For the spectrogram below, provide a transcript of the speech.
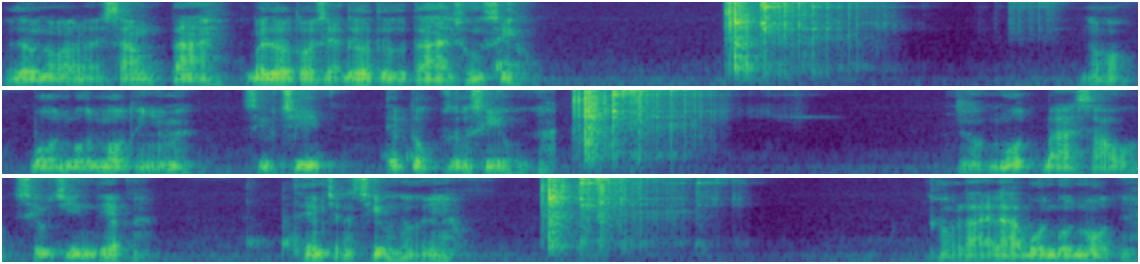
Bây giờ nó lại sang tài. Bây giờ tôi sẽ đưa từ tài xuống xỉu. Đó bốn bốn một anh em ạ. Xỉu chín. Tiếp tục giữ xỉu một ba sáu. Xỉu chín tiếp này. Thêm trắng xỉu nữa nhé Đó, lại là bốn bốn một này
